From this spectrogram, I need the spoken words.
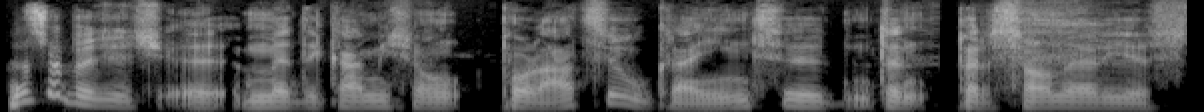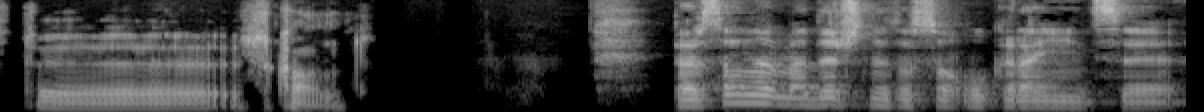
Proszę powiedzieć, y, medykami są Polacy, Ukraińcy? Ten personel jest y, skąd? Personel medyczny to są Ukraińcy,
